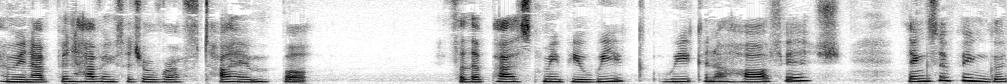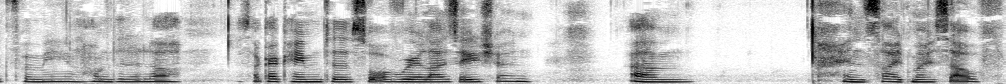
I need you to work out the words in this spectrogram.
I mean, I've been having such a rough time, but for the past maybe week, week and a half ish, things have been good for me, alhamdulillah. It's like I came to sort of realization um, inside myself.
